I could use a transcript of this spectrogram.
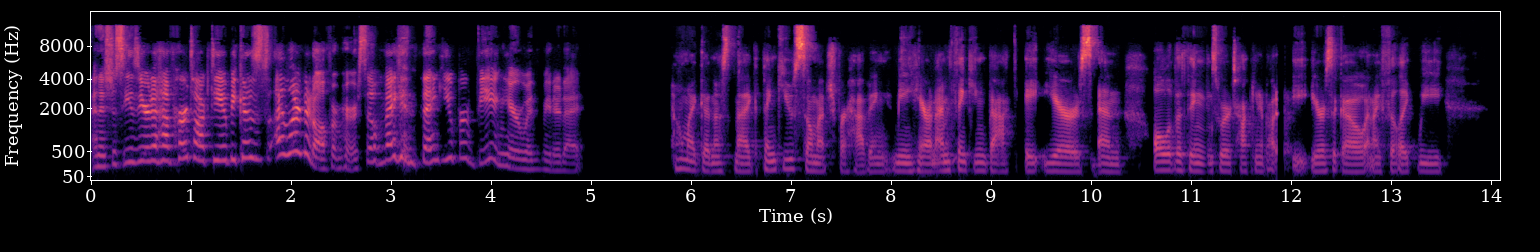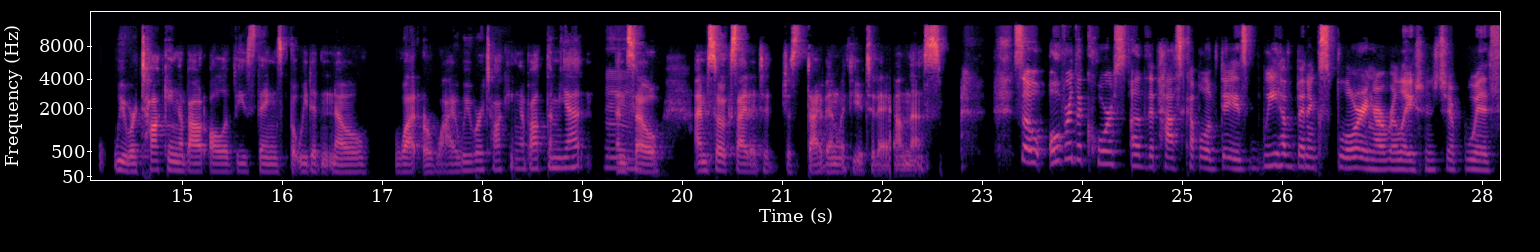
and it's just easier to have her talk to you because i learned it all from her. So megan thank you for being here with me today Oh my goodness, Meg, thank you so much for having me here. And I'm thinking back eight years and all of the things we were talking about eight years ago. And I feel like we we were talking about all of these things, but we didn't know what or why we were talking about them yet. Mm. And so I'm so excited to just dive in with you today on this. So, over the course of the past couple of days, we have been exploring our relationship with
